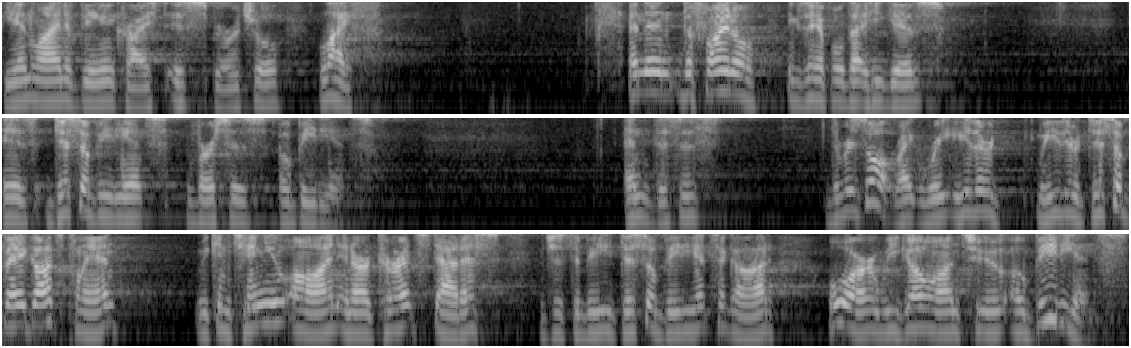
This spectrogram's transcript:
The end line of being in Christ is spiritual life. And then the final example that he gives is disobedience versus obedience. And this is the result, right? We either, we either disobey God's plan, we continue on in our current status, which is to be disobedient to God, or we go on to obedience.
